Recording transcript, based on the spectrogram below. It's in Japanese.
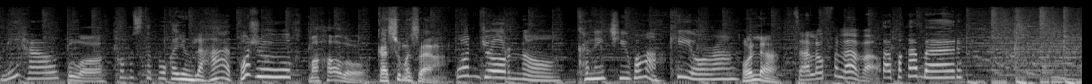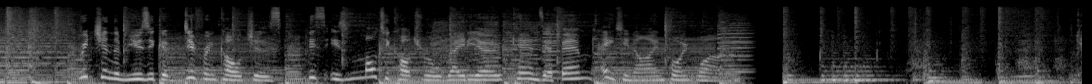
Ni hao. Pula. Kumusta po kayong lahat? Bonjour. Mahalo. Kasumasa. Buongiorno. Konnichiwa. Kia ora. Hola. Salo palava. Apa kabar? Rich in the music of different cultures, this is Multicultural Radio, Cairns FM 89.1.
